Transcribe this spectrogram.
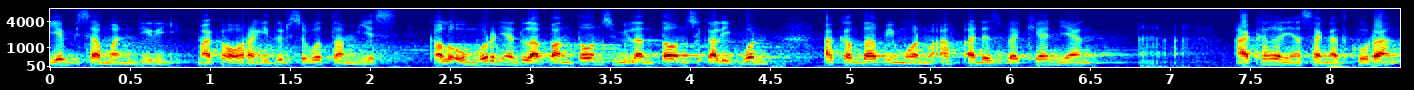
dia bisa mandiri. Maka orang itu disebut tamyiz. Kalau umurnya delapan tahun, sembilan tahun sekalipun, akan tapi mohon maaf ada sebagian yang akalnya sangat kurang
